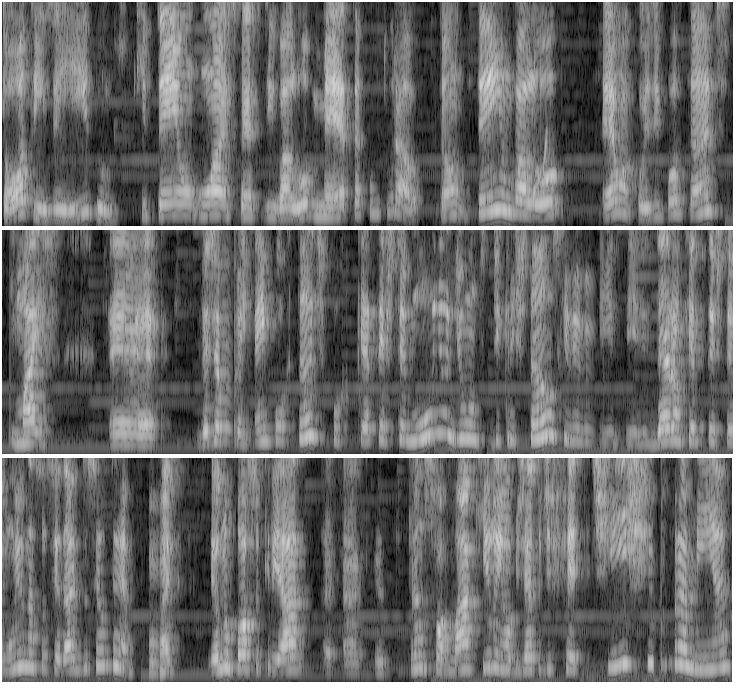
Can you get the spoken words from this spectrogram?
totens, em ídolos, que tenham uma espécie de valor metacultural. Então, tem um valor, é uma coisa importante, mas é, veja bem, é importante porque é testemunho de, um, de cristãos que vivem, e, deram aquele testemunho na sociedade do seu tempo. Mas eu não posso criar, é, é, transformar aquilo em objeto de fetiche para minha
